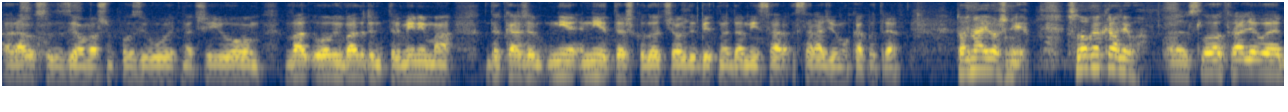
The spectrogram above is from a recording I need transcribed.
rado se odazivam vašem pozivu uvek, znači u, ovom, u ovim vadrednim terminima, da kažem, nije, nije teško doći ovde, bitno je da mi sarađujemo kako treba. To je najvažnije. Sloga Kraljevo. E, Sloga Kraljevo je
